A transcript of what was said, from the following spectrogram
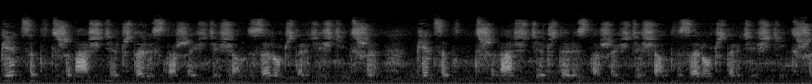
513 460 043 513 460 043.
